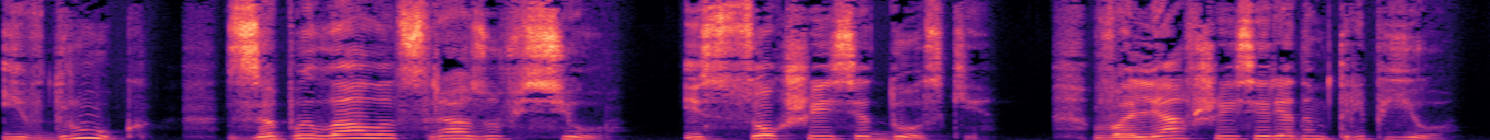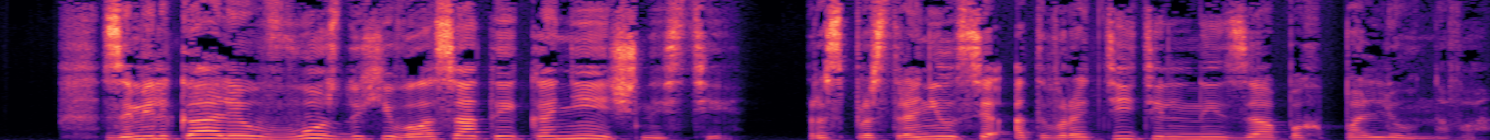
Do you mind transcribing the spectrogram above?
И вдруг запылало сразу все, иссохшиеся доски, валявшиеся рядом тряпье. Замелькали в воздухе волосатые конечности, распространился отвратительный запах паленого.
